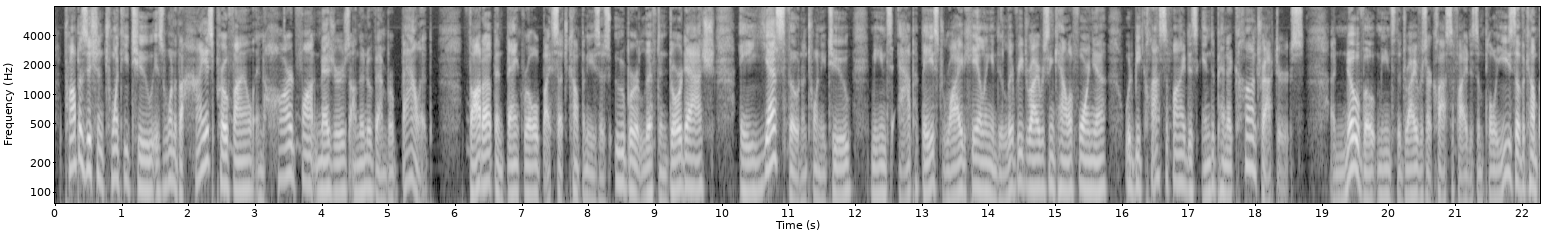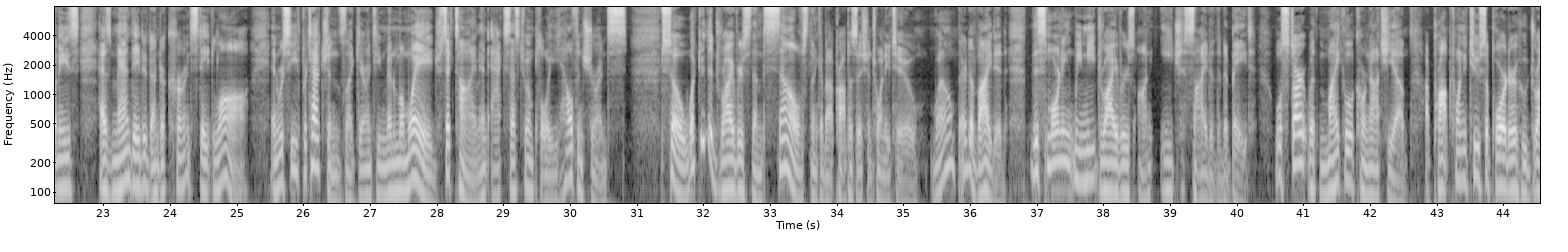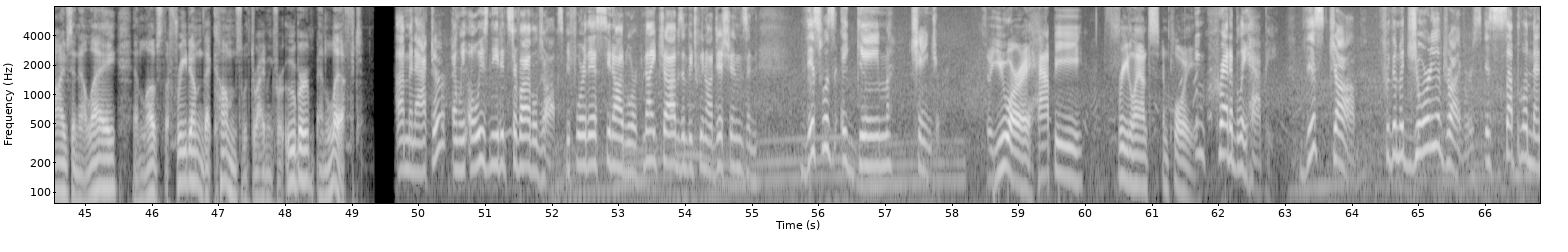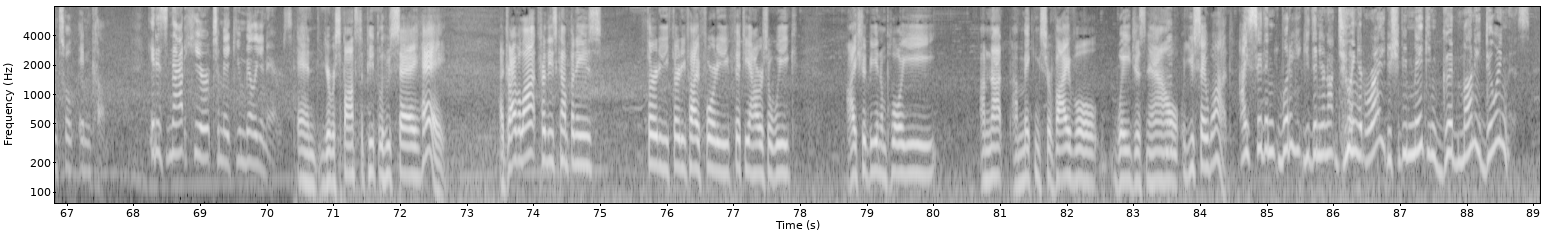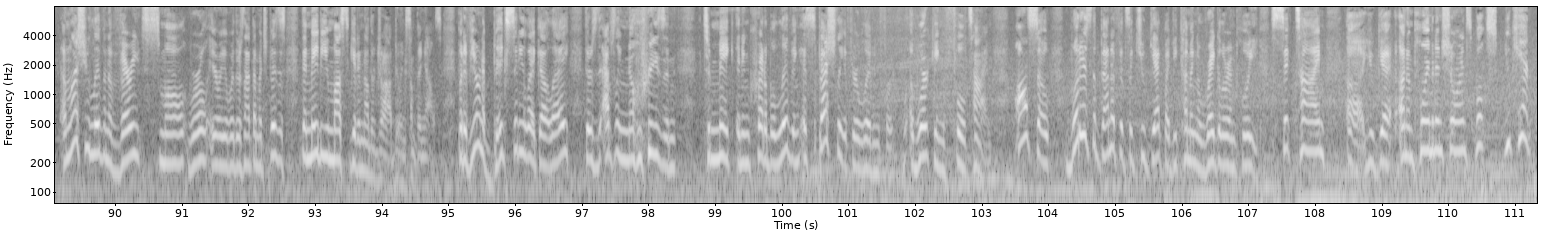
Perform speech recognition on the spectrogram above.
Proposition 22 is one of the highest profile and hard fought measures on the November ballot. Thought up and bankrolled by such companies as Uber, Lyft, and DoorDash, a yes vote on 22 means app based ride hailing and delivery drivers in California would be classified as independent contractors. A no vote means the drivers are classified as employees of the companies as mandated under current state law and receive protections like guaranteed minimum wage, sick time, and access to employee health insurance. So, what do the drivers themselves think about Proposition 22? Well, they're divided. This morning, we meet drivers on each side of the debate. We'll start with Michael Cornacchia, a Prop 22 supporter who drives in LA and loves the freedom that comes with driving for Uber and Lyft. I'm an actor, and we always needed survival jobs. Before this, you know, I'd work night jobs in between auditions, and this was a game changer. So, you are a happy freelance employee? Incredibly happy. This job for the majority of drivers is supplemental income. It is not here to make you millionaires. And your response to people who say, hey, I drive a lot for these companies 30, 35, 40, 50 hours a week. I should be an employee. I'm not. I'm making survival wages now. Then, you say what? I say then what are you? Then you're not doing it right. You should be making good money doing this unless you live in a very small rural area where there's not that much business, then maybe you must get another job doing something else. But if you're in a big city like LA, there's absolutely no reason to make an incredible living, especially if you're living for working full time. Also, what is the benefits that you get by becoming a regular employee? Sick time, uh, you get unemployment insurance. Well, you can't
